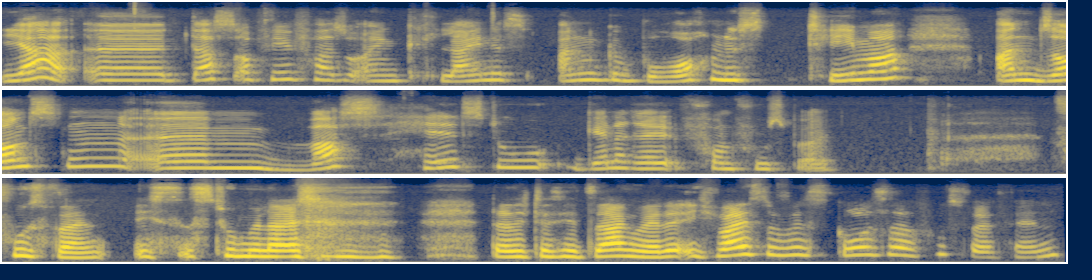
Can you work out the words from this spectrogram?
ja äh, das ist auf jeden Fall so ein kleines angebrochenes Thema. Ansonsten, ähm, was hältst du generell von Fußball? Fußball. Ich, es tut mir leid, dass ich das jetzt sagen werde. Ich weiß, du bist großer Fußballfan.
